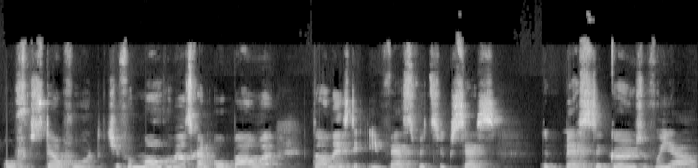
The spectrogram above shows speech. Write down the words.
Of stel voor dat je vermogen wilt gaan opbouwen, dan is de Invest with Succes de beste keuze voor jou.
